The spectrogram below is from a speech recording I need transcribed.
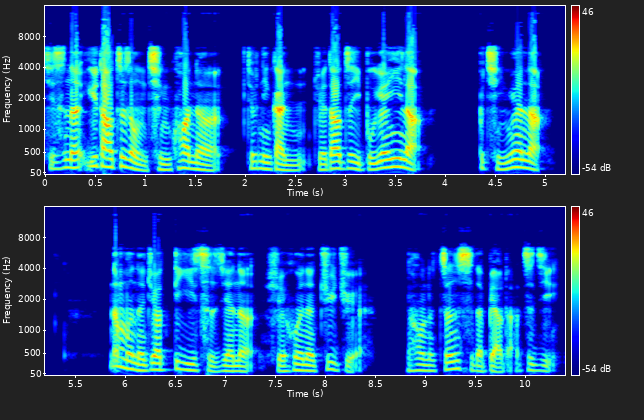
其实呢，遇到这种情况呢，就你感觉到自己不愿意了、不情愿了，那么呢，就要第一时间呢，学会呢拒绝，然后呢，真实的表达自己。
